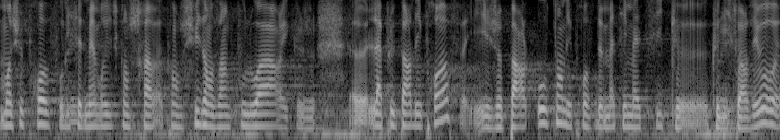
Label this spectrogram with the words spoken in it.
moi je suis prof au lycée de Membridge, quand je, quand je suis dans un couloir et que je, la plupart des profs, et je parle autant des profs de mathématiques que d'histoire géo, eh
